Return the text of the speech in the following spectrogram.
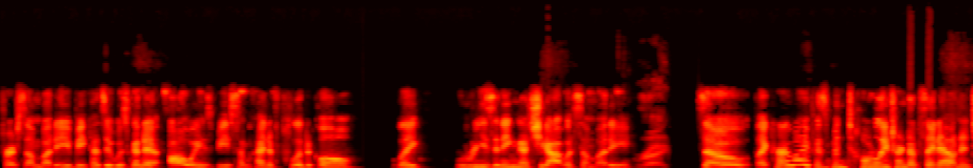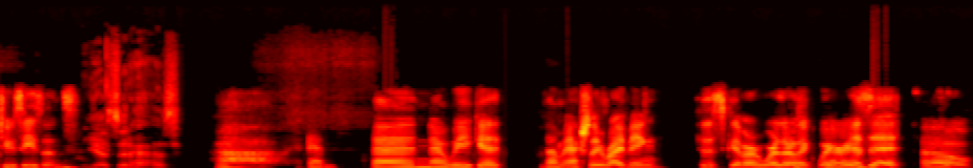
for somebody because it was going to always be some kind of political like reasoning that she got with somebody. right. So like her life has been totally turned upside down in two seasons. Yes, it has. and then uh, we get them actually arriving to the skimmer where they're like, "Where is it? Oh,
